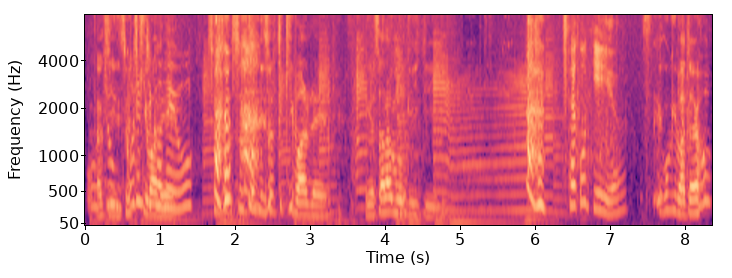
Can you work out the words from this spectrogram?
어, 당신 좀 솔직히. 순- 순톤이 솔직히 말해. 이거 사람 고기지. 쇠고기예요. 쇠고기 맞아요?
